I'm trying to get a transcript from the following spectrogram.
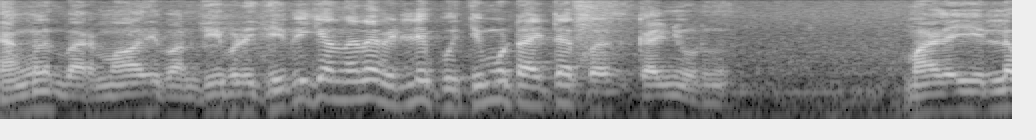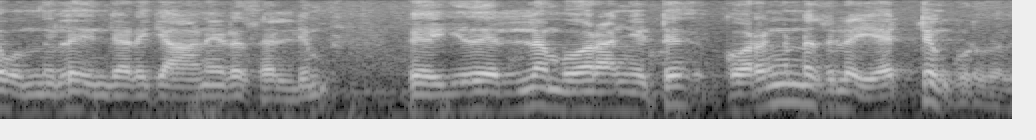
ഞങ്ങളും പരമാവധി പന്തി ഇവിടെ ജീവിക്കാൻ തന്നെ വലിയ ബുദ്ധിമുട്ടായിട്ട് കഴിഞ്ഞു കൊടുക്കുന്നു മഴയില്ല ഒന്നുമില്ല. ഇതിന്റെ ഇടയ്ക്ക് ആനയുടെ ശല്യം. ഇതെല്ലാം പോരാഞ്ഞിട്ട് കുറങ്ങേണ്ട ശല്യം ഏറ്റവും കൂടുതൽ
